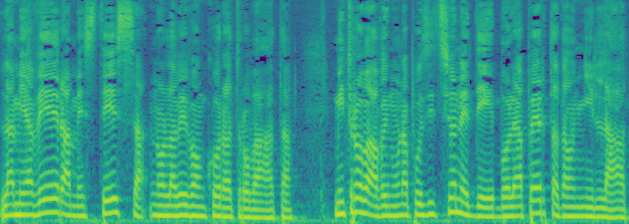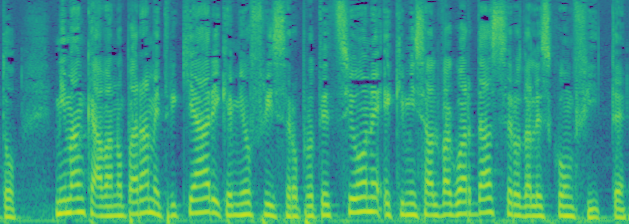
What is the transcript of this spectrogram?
La mia vera me stessa non l'avevo ancora trovata. Mi trovavo in una posizione debole, aperta da ogni lato. Mi mancavano parametri chiari che mi offrissero protezione e che mi salvaguardassero dalle sconfitte.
